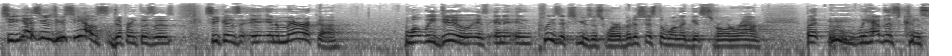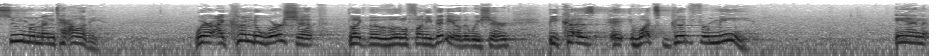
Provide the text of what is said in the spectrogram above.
So, you guys, do you see how different this is? See, because in America, what we do is, and, and, please excuse this word, but it's just the one that gets thrown around. But we have this consumer mentality where I come to worship, like the little funny video that we shared, because what's good for me. And,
